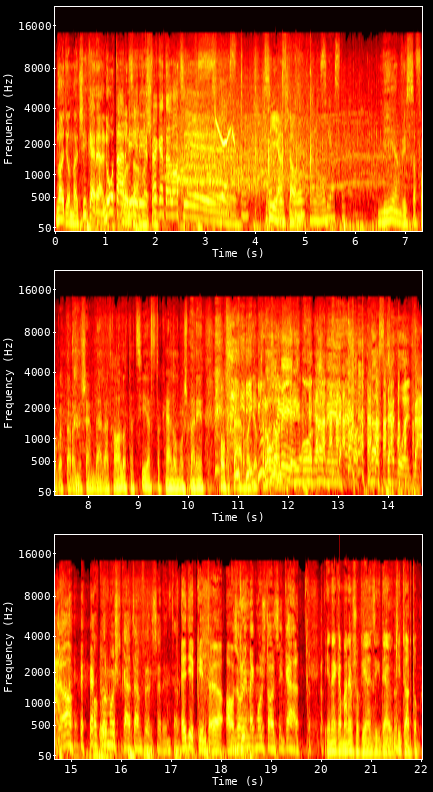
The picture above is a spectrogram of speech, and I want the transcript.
Nagyon nagy sikerrel. Nótár Méri Borzalmas és volt. Fekete Laci! Sziasztok! Sziasztok. Milyen visszafogott aranyos ember lett. Hallottad? Sziasztok, hello, most már én popstar vagyok. Az a Rohanj- Méri volt, nem én. Nem, azt te voltál. Ja, akkor most keltem föl szerintem. Egyébként a Zoli meg most alszik el. Én nekem már nem sok hiányzik, de kitartok.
